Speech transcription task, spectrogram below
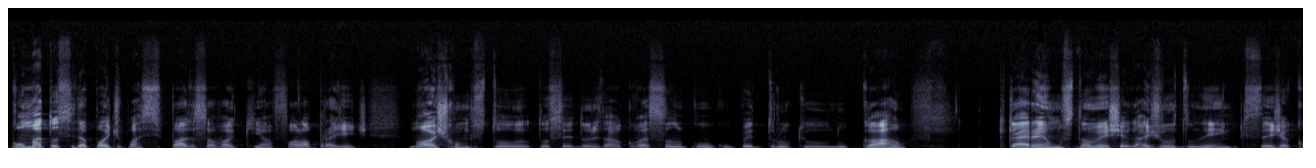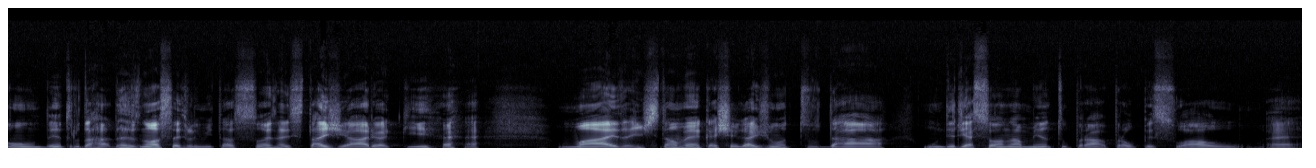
como a torcida pode participar dessa vaquinha? Fala pra gente. Nós, como torcedores, estava conversando com, com o Petrúquio no carro queremos também chegar junto, nem que seja com dentro da, das nossas limitações, né, estagiário aqui, mas a gente também quer chegar junto, dar um direcionamento para o pessoal é,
